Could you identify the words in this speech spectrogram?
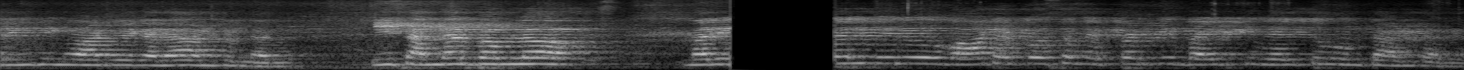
డ్రింకింగ్ వాటరే కదా అంటున్నారు. ఈ సందర్భంలో మరి మీరు వాటర్ కోసం ఎప్పటికీ బయటికి వెళ్తూ ఉంటా అంటారు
